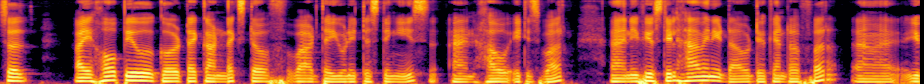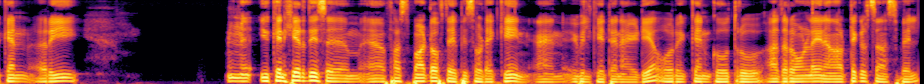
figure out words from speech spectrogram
So I hope you got a context of what the unit testing is and how it is work. And if you still have any doubt, you can refer, uh, you can re you can hear this um, uh, first part of the episode again and you will get an idea or you can go through other online articles as well.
